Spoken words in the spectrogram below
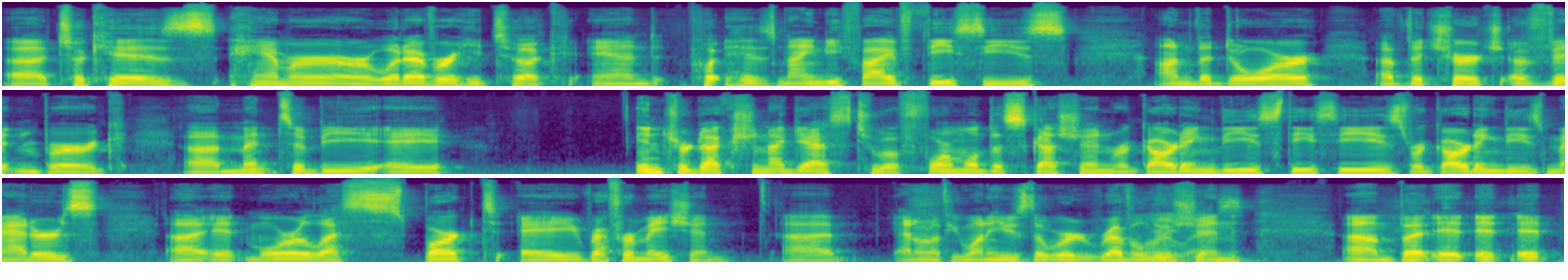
uh, took his hammer or whatever he took and put his 95 theses on the door of the church of Wittenberg, uh, meant to be a introduction, I guess, to a formal discussion regarding these theses, regarding these matters. Uh, it more or less sparked a reformation. Uh, I don't know if you want to use the word revolution, um, but it, it, it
